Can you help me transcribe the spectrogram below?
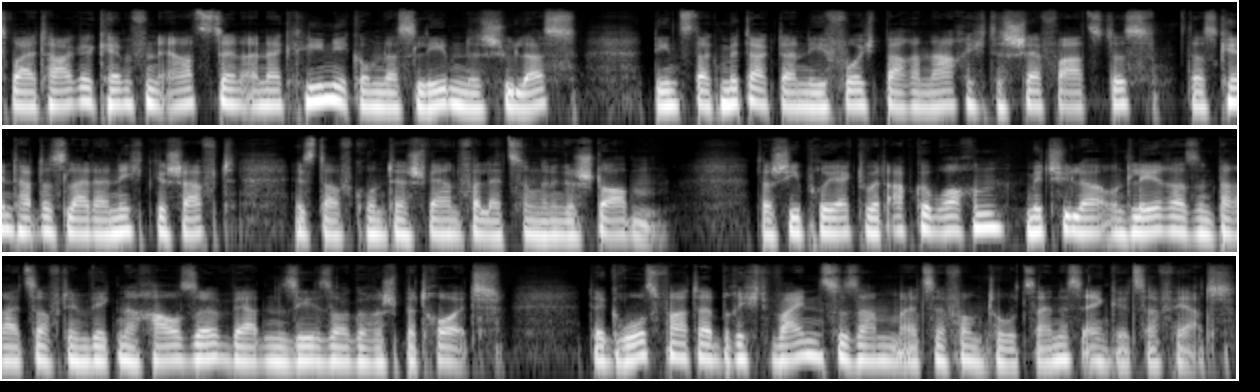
Zwei Tage kämpfen Ärzte in einer Klinik um das Leben des Schülers. Dienstagmittag dann die furchtbare Nachricht des Chefarztes. Das Kind hat es leider nicht geschafft, ist aufgrund der schweren Verletzungen gestorben. Das Skiprojekt wird abgebrochen. Mitschüler und Lehrer sind bereits auf dem Weg nach Hause, werden seelsorgerisch betreut. Der Großvater bricht weinend zusammen, als er vom Tod seines Enkels erfährt.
